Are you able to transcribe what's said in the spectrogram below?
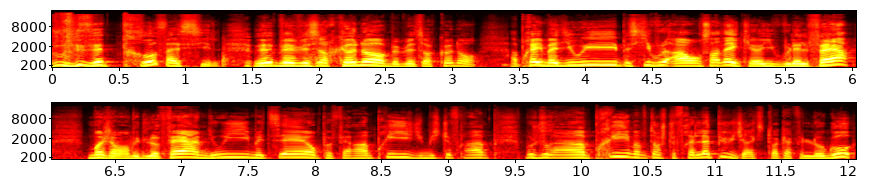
vous êtes trop facile. Mais, bien sûr que non, bien sûr que non. Après, il m'a dit oui, parce qu'il voulait. Alors, on sentait qu'il voulait le faire. Moi, j'avais envie de le faire. Il me dit oui, mais tu sais, on peut faire un prix. Je dis, mais je te ferai un. Moi, je voudrais un prix, en même temps, je te ferai de la pub. Je dirais que c'est toi qui as fait le logo.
